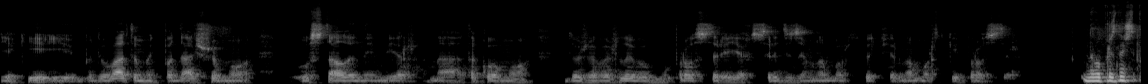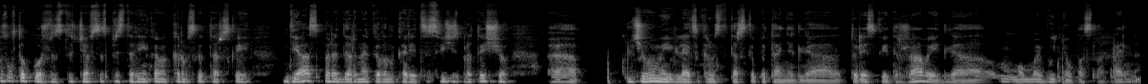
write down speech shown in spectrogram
які і будуватимуть подальшому усталений мір на такому дуже важливому просторі, як Середземноморсько-Чорноморський простір. Новопризначений посол також зустрічався з представниками кримськотарської діаспори Дернека в. Це свідчить про те, що е, ключовими є кримськотарське питання для турецької держави і для майбутнього посла, правильно?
